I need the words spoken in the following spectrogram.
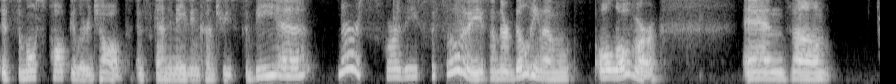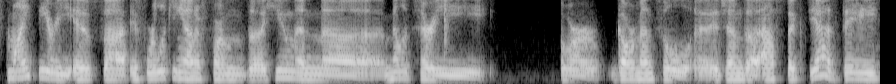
it's the most popular job in Scandinavian countries to be a nurse for these facilities. And they're building them all over. And um, my theory is that if we're looking at it from the human uh, military or governmental agenda aspect, yeah, they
